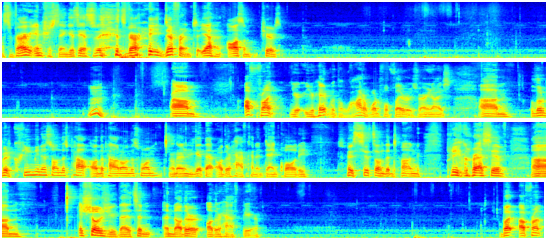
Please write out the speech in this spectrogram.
It's very interesting. It's, it's, it's very different. Yeah, awesome. Cheers. Mm. Um, up front, you're, you're hit with a lot of wonderful flavors. Very nice. Um, a little bit of creaminess on this pal- on the palate on this one, and then you get that other half kind of dank quality. It sits on the tongue, pretty aggressive. Um, it shows you that it's an, another other half beer. But up front,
